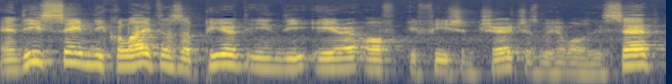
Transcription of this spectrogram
And these same Nicolaitans appeared in the era of Ephesian church, as we have already said.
